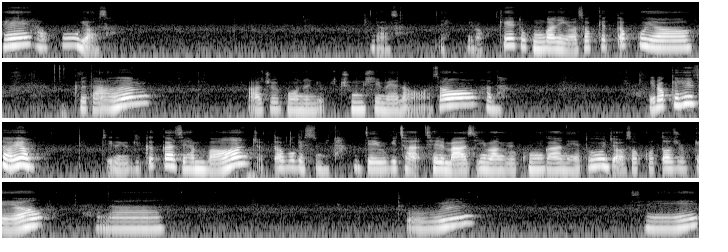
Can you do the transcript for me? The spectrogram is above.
에 하고 여섯 여섯 네, 이렇게 또 공간이 여섯 개 떴고요. 그 다음 아주 보는 여기 중심에 넣어서 하나 이렇게 해서요. 지금 여기 끝까지 한번 쭉 떠보겠습니다. 이제 여기 자, 제일 마지막 이 공간에도 여섯 코 떠줄게요. 하나 둘 셋,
